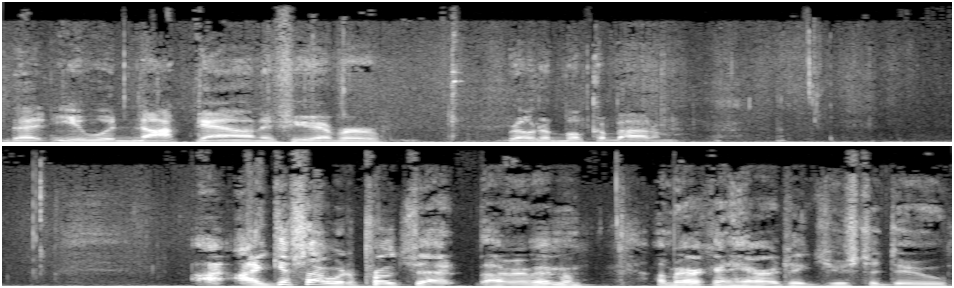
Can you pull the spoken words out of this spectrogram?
that you would knock down if you ever wrote a book about them? I, I guess I would approach that. I remember American Heritage used to do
